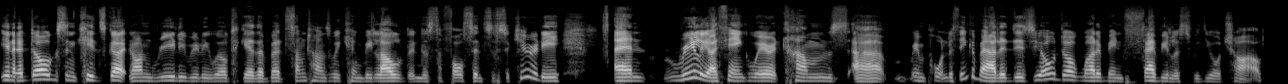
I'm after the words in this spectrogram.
You know, dogs and kids go on really, really well together, but sometimes we can be lulled into a false sense of security. And really, I think where it comes uh, important to think about it is your dog might have been fabulous with your child,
